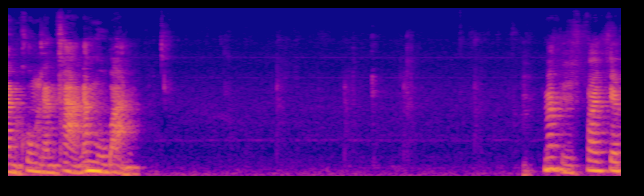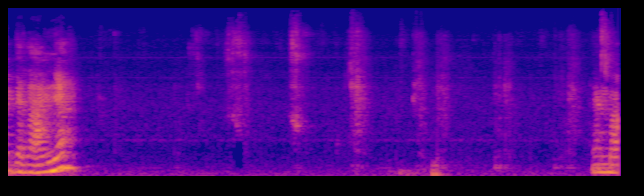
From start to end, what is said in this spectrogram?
ร้านคงร้านค้าน้ำหมู่บ้านมากถึงไฟเจ็บจะหลายเนี่ยเห็นบ่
